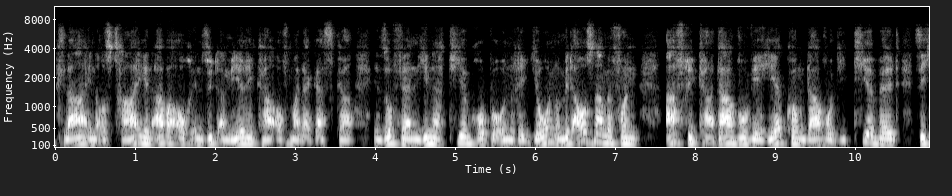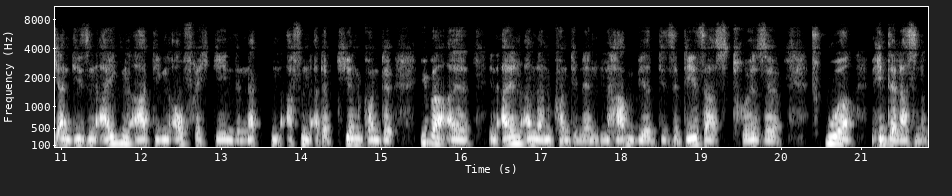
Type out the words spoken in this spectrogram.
klar in Australien, aber auch in Südamerika, auf Madagaskar. Insofern je nach Tiergruppe und Region und mit Ausnahme von Afrika, da wo wir herkommen, da wo die Tierwelt sich an diesen eigenartigen, aufrechtgehenden, nackten Affen adaptieren konnte, überall in allen anderen Kontinenten haben wir diese desaströse Spur hinterlassen.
